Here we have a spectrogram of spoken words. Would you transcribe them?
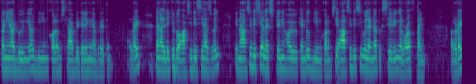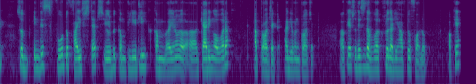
when you are doing your beam column slab detailing and everything. All right, then I'll take you to RCDC as well. In RCDC, I'll explain you how you can do beam column. See, RCDC will end up saving a lot of time. All right, so in this four to five steps, you will be completely, com- you know, uh, carrying over a, project, a given project. Okay, so this is the workflow that you have to follow. Okay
